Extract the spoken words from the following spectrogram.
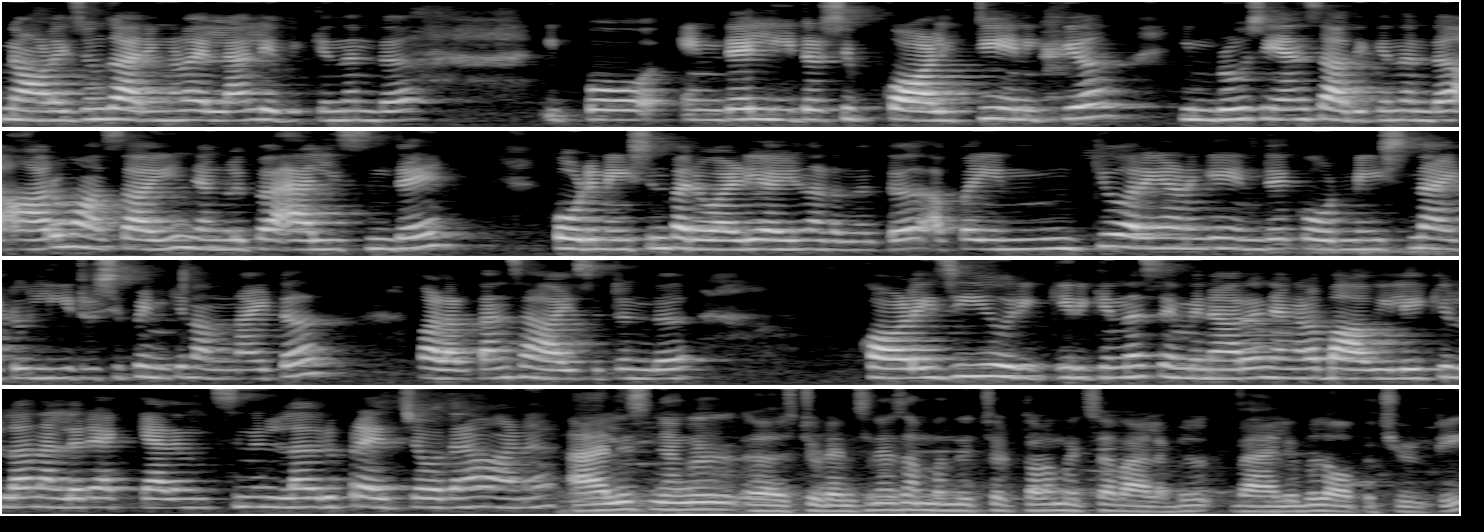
നോളജും കാര്യങ്ങളും എല്ലാം ലഭിക്കുന്നുണ്ട്. ഇപ്പോൾ എന്റെ ലീഡർഷിപ്പ് ക്വാളിറ്റി എനിക്ക് ഇമ്പ്രൂവ് ചെയ്യാൻ സാധിക്കുന്നുണ്ട്. ആറുമാസമായി ഞങ്ങളിപ്പോൾ ആലീസിന്റെ കോർഡിനേഷൻ പരിപാടിയായി നടന്നിട്ട്. അപ്പോൾ എനിക്ക് പറയുകയാണെങ്കിൽ എന്റെ കോർഡിനേഷനായിട്ടും ലീഡർഷിപ്പ് എനിക്ക് നന്നായിട്ട് വളർത്താൻ സഹായിച്ചിട്ടുണ്ട്. കോളേജ് ഈ ഒരുക്കിയിരിക്കുന്ന സെമിനാർ ഞങ്ങളുടെ ഭാവിയിലേക്കുള്ള നല്ലൊരു അക്കാദമിക്സിനുള്ള ഒരു പ്രചോദനമാണ്. ആലിസ് ഞങ്ങൾ സ്റ്റുഡൻസിനെ സംബന്ധിച്ചിടത്തോളം it's a valuable valuable opportunity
